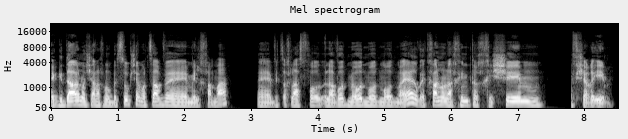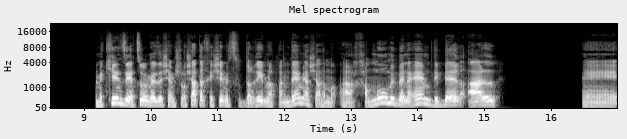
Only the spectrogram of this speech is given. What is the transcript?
הגדרנו שאנחנו בסוג של מצב אה, מלחמה, אה, וצריך לעבוד מאוד מאוד מאוד מהר, והתחלנו להכין תרחישים אפשריים. מקינזי יצאו עם איזה שהם שלושה תרחישים מסודרים לפנדמיה, שהחמור מביניהם דיבר על אה,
